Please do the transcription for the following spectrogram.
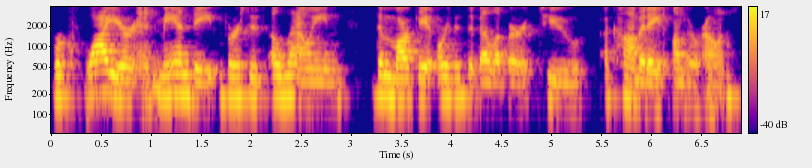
require and mandate versus allowing the market or the developer to accommodate on their own.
